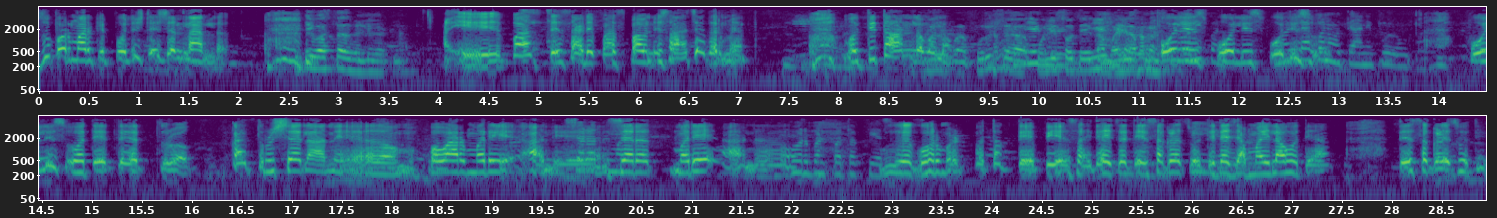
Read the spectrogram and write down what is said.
सुपर मार्केट पोलीस स्टेशनला आणलं. किती वाजता घडली घटना? ए, पाच ते साडेपाच पावणे सहाच्या दरम्यान. मग तिथं आणलं मला. पुरुष पोलीस होते का महिला पोलीस? पोलीस पोलीस. पोलीस पण होते आणि पुरुष. पोलीस होते ते तृ- काय तृषाला आणि अं, पवार मरे आणि शरद मरे. शरद मरे आणि घोरबंद पथक PS. गव्हर्नमेंट पथक ते पी एस आय द्यायचं. ते सगळंच होते. त्याच्या महिला होत्या. ते सगळेच होते.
